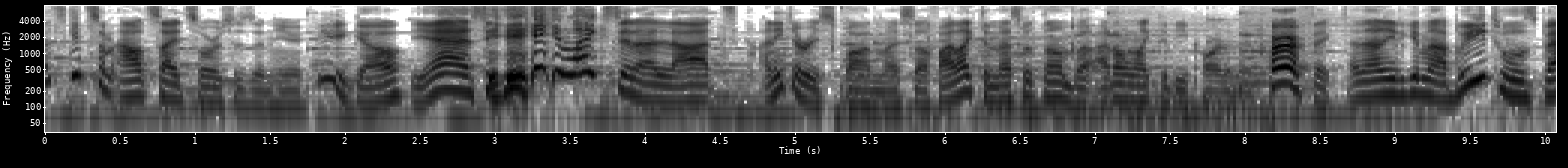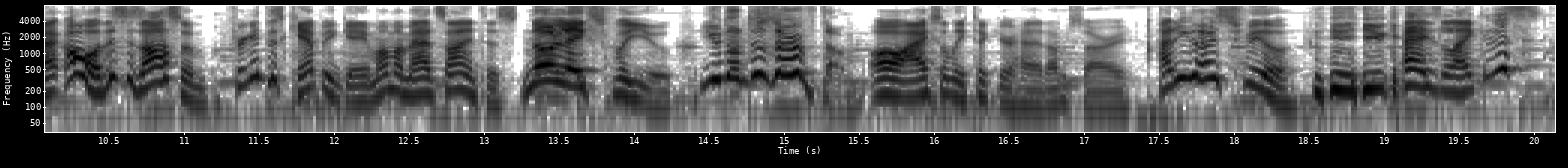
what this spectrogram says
let's get some outside sources in here. Here you go. Yes, he likes it a lot. I need to respawn myself. I like to mess with them, but I don't like to be part of it. Perfect. And I need to give my B tools back. Oh, this is awesome. Forget this camping game. I'm a mad scientist. No legs for you. You don't deserve them. Oh, I accidentally took your head. I'm sorry. How do you guys feel? you guys like this?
